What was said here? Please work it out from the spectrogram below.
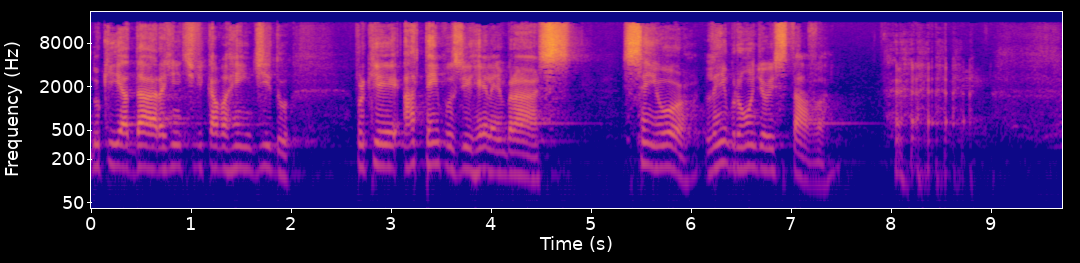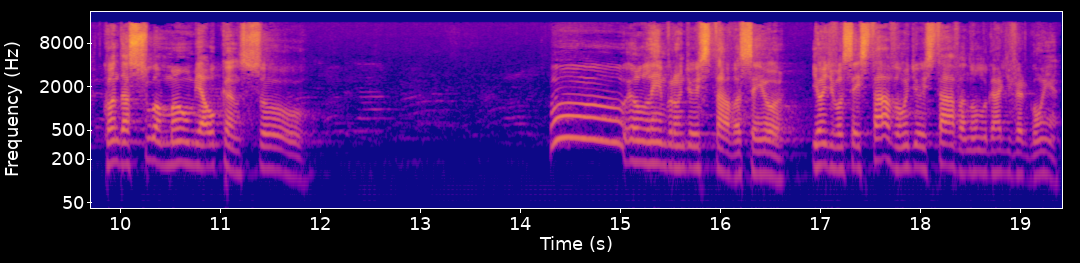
no que ia dar, a gente ficava rendido, porque há tempos de relembrar Senhor, lembro onde eu estava. Quando a sua mão me alcançou. Uh, eu lembro onde eu estava, Senhor. E onde você estava? Onde eu estava? Num lugar de vergonha,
